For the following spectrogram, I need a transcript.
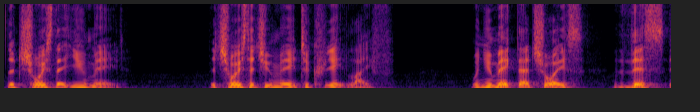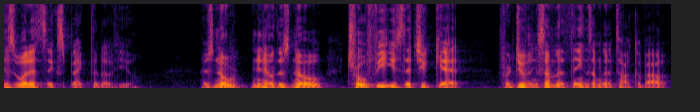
the choice that you made, the choice that you made to create life. When you make that choice, this is what it's expected of you. There's no, you know, there's no trophies that you get for doing some of the things I'm going to talk about.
